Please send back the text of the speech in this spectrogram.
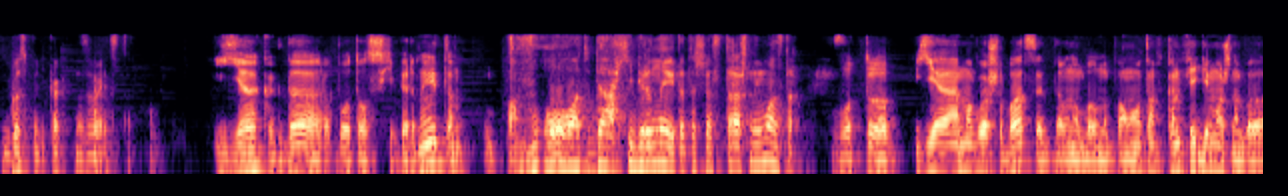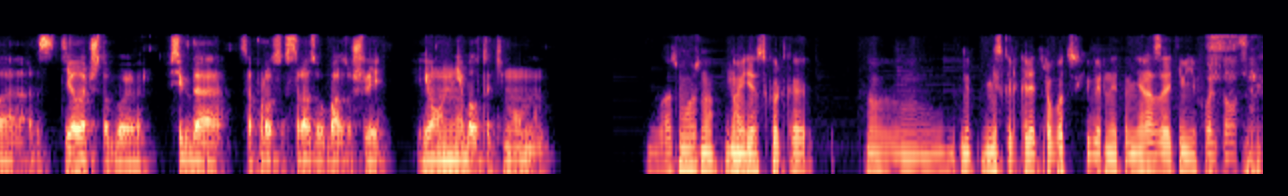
Господи, как это называется-то? Я когда работал с Хибернейтом... Вот, да, Хибернейт, это же страшный монстр. Вот э, я могу ошибаться, это давно было, но, по-моему, там в конфиге можно было сделать, чтобы всегда запросы сразу в базу шли, и он не был таким умным. Возможно, но я сколько ну, несколько лет работы с Хибернетом, ни разу этим не пользовался.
